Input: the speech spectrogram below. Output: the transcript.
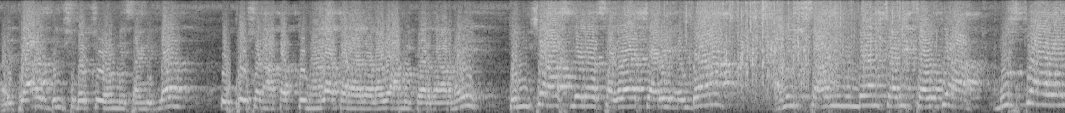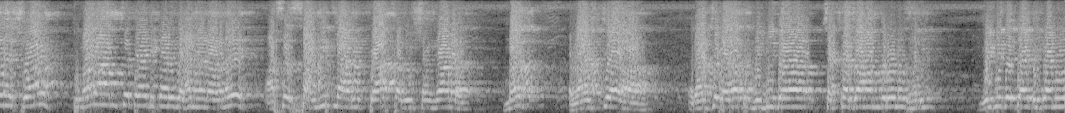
आणि त्याच दिवशी बच्चू यांनी सांगितलं उपोषण आता तुम्हाला करायला लावा आम्ही करणार नाही. तुमच्या असलेल्या सगळ्या चारी मुंड्या आणि चारी मुंड्या चारी चौक्या मुसक्या आवडल्याशिवाय तुम्हाला आमचं त्या ठिकाणी ध्यान येणार नाही असं सांगितलं आणि त्याच अनुषंगानं मग राज्य राज्यभरात विविध चक्काजाम आंदोलनं झाली. विविध त्या ठिकाणी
